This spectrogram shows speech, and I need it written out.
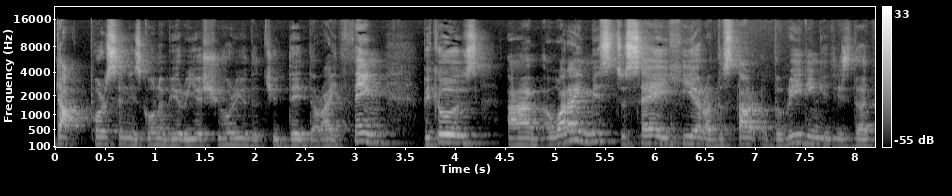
that person is going to be reassure you that you did the right thing because um, what I missed to say here at the start of the reading is that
